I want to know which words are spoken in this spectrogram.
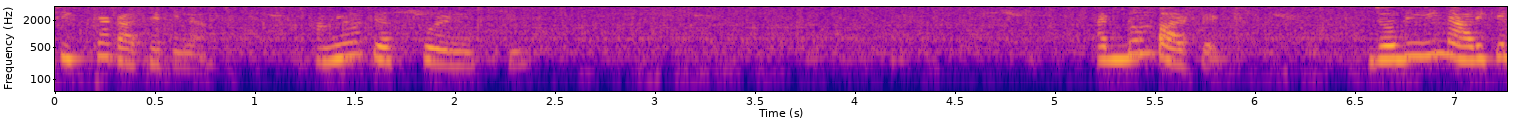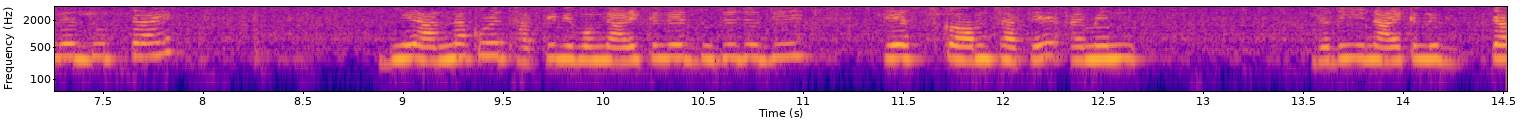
ঠিকঠাক আছে কিনা। আমিও টেস্ট করে নিচ্ছি। একদম পারফেক্ট যদি নারকেলের দুধটায় দিয়ে রান্না করে থাকেন এবং নারকেলের দুধে যদি টেস্ট কম থাকে আই মিন যদি নারকেলেরটা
